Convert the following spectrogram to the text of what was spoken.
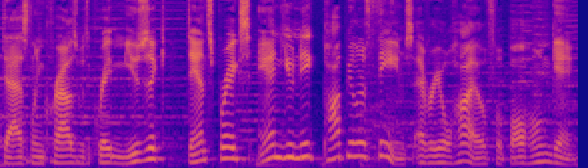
dazzling crowds with great music, dance breaks, and unique popular themes every Ohio football home game.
